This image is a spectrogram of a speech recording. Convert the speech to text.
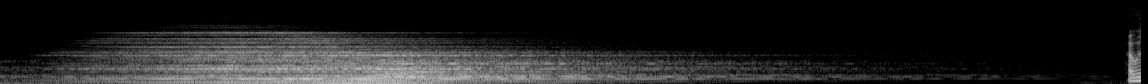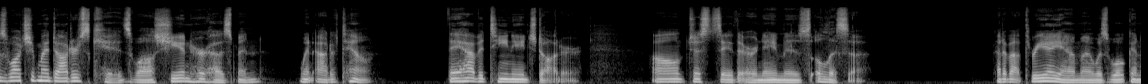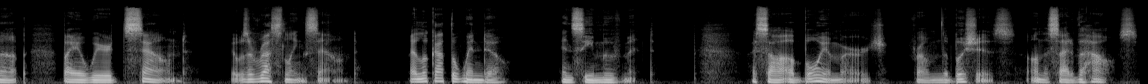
I was watching my daughter's kids while she and her husband went out of town. They have a teenage daughter. I'll just say that her name is Alyssa. At about 3 a.m., I was woken up by a weird sound. It was a rustling sound. I look out the window and see movement. I saw a boy emerge from the bushes on the side of the house.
